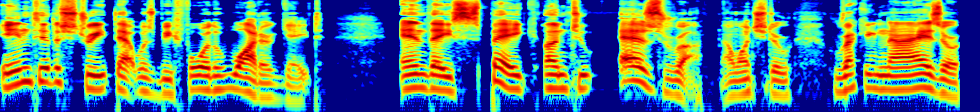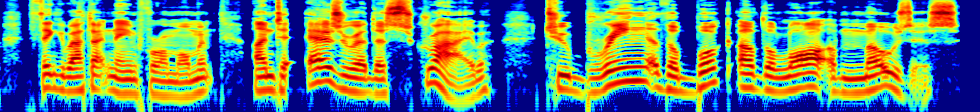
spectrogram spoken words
into the street that was before the water gate and they spake unto Ezra. I want you to recognize or think about that name for a moment. Unto Ezra the scribe, to bring the book of the law of Moses,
